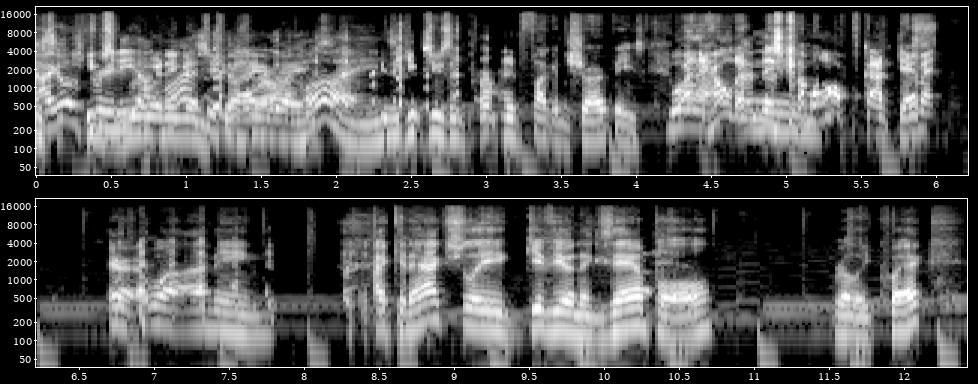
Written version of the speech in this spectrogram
I go 3D online his because dry we're erase. online. Because he keeps using permanent fucking sharpies. Why the hell didn't this mean- come off? God damn it! Er, Well, I mean, I could actually give you an example, really quick,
